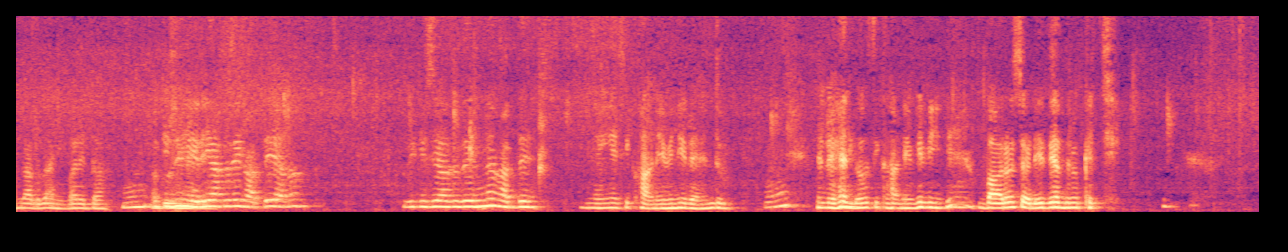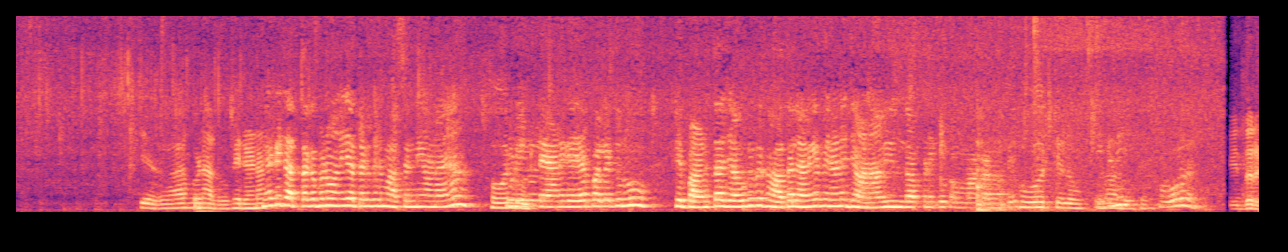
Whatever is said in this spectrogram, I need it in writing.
ਲੱਗਦਾ ਨਹੀਂ ਪਰ ਇਦਾਂ ਤੁਸੀਂ ਮੇਰੇ ਹੱਥ ਦੇ ਖਾਦੇ ਆ ਨਾ। ਤੁਸੀਂ ਕਿਸੇ ਹੱਥ ਦੇ ਨਹੀਂ ਨਾ ਖਾਦੇ ਨਹੀਂ ਅਸੀਂ ਖਾਣੇ ਵੀ ਨਹੀਂ ਰਹਿਣ ਦੋ। ਰਹਿਣ ਦੋ ਅਸੀਂ ਖਾਣੇ ਵੀ ਨਹੀਂ। ਬਾਹਰੋਂ ਸੜੇ ਤੇ ਅੰਦਰੋਂ ਕੱਚੇ। ਚਲੋ ਆ ਬਣਾ ਲਓ ਫਿਰ ਹਨਾ। ਮੈਂ ਕਿ ਜਦ ਤੱਕ ਬਣਾਉਣੀ ਜਦ ਤੱਕ ਤੇਰੇ ਮਾਸੜ ਨਹੀਂ ਆਉਣਾ ਆ। ਹੋਰ ਕੁੜੀ ਨੂੰ ਲੈਣ ਗਏ ਆ ਪਲਕ ਨੂੰ ਤੇ ਬਣ ਤਾਂ ਜਾਊਗੀ ਵੀ ਖਾ ਤਾਂ ਲੈਣਗੇ ਫਿਰ ਇਹਨਾਂ ਨੇ ਜਾਣਾ ਵੀ ਹੁੰਦਾ ਆਪਣੇ ਕੋਈ ਕੰਮਾਂ ਕਰਨਾ ਤੇ। ਹੋਰ ਚਲੋ ਬਣਾ ਲਓ ਫਿਰ। ਹੋਰ? ਇਧਰ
